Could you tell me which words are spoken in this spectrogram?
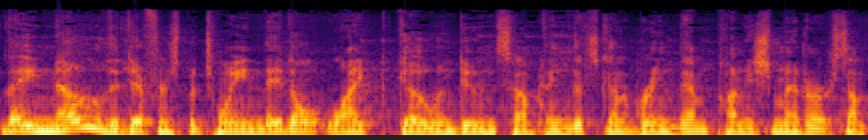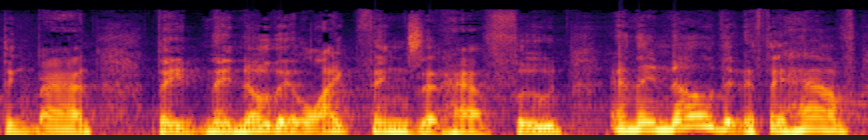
they know the difference between they don't like go and doing something that's going to bring them punishment or something bad. They they know they like things that have food, and they know that if they have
